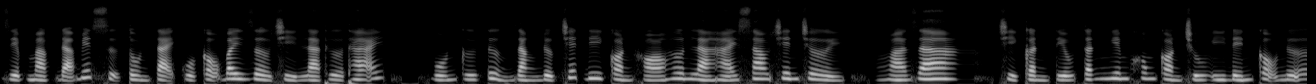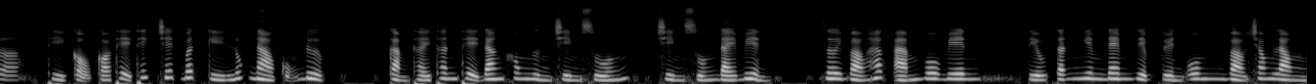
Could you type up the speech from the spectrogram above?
Diệp Mạc đã biết sự tồn tại của cậu bây giờ chỉ là thừa thãi. Vốn cứ tưởng rằng được chết đi còn khó hơn là hái sao trên trời. Hóa ra, chỉ cần Tiếu Tấn Nghiêm không còn chú ý đến cậu nữa, thì cậu có thể thích chết bất kỳ lúc nào cũng được. Cảm thấy thân thể đang không ngừng chìm xuống, chìm xuống đáy biển, rơi vào hắc ám vô biên. Tiếu Tấn Nghiêm đem Diệp Tuyền ôm vào trong lòng,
